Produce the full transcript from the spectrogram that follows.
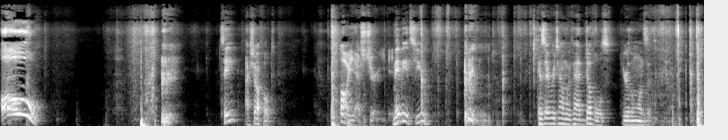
Oh! See, I shuffled. Oh yeah, sure you did. Maybe it's you. Because every time we've had doubles, you're the ones that.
